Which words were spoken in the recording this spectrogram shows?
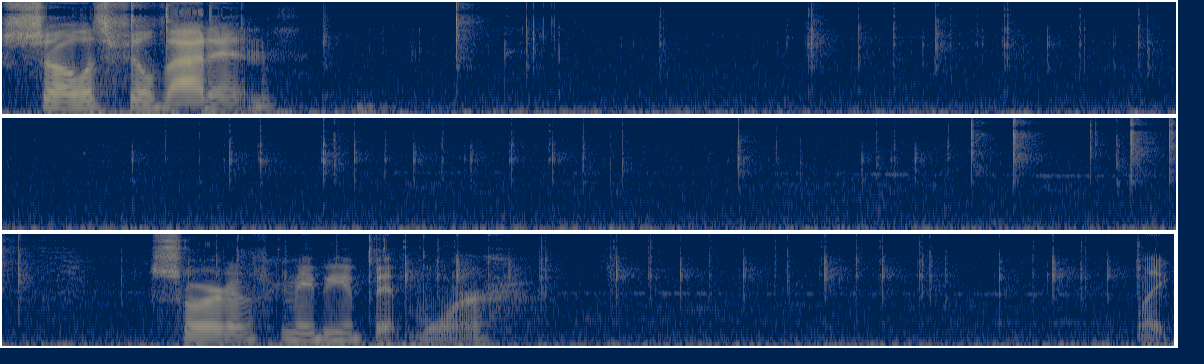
So let's fill that in. Sort of, maybe a bit more. Like,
